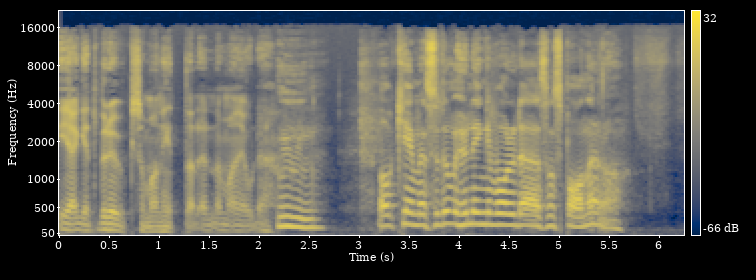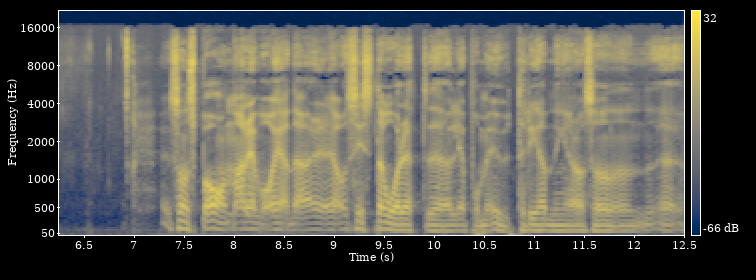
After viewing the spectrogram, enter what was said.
eget bruk som man hittade när man gjorde. Mm. Okej, men så då, hur länge var du där som spanare då? Som spanare var jag där. Ja, sista året eh, höll jag på med utredningar och så eh,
